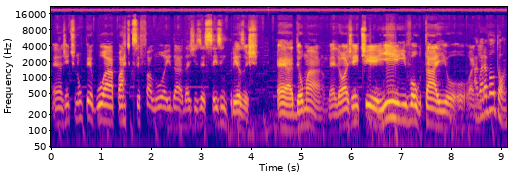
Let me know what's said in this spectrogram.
É, a gente não pegou a parte que você falou aí da, das 16 empresas. É, deu uma. Melhor a gente ir e voltar aí. O, o Agora voltou.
